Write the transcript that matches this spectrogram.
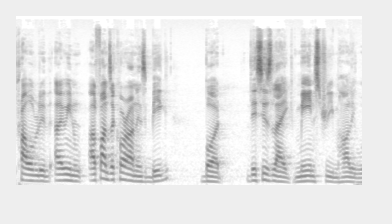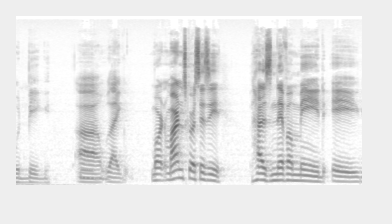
probably. I mean, Alfonso Cuarón is big, but this is like mainstream Hollywood big. Uh, Like Martin, Martin Scorsese has never made a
